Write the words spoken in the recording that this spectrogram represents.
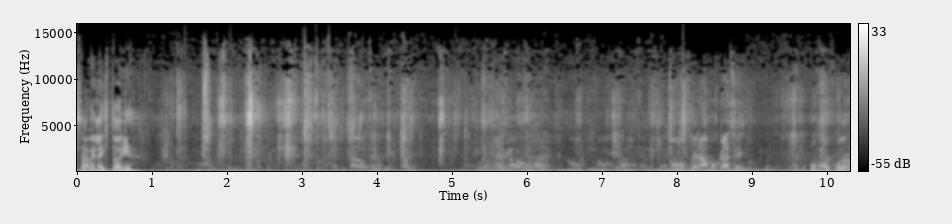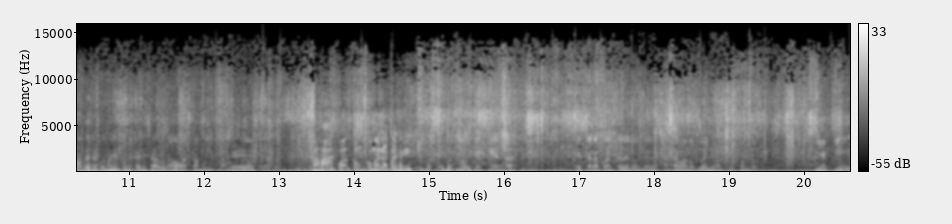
sabe la historia. No, no, no, no operamos casi como escuadrón de reconocimiento mecanizado. No, está muy, está muy Ajá, ¿cu- ¿cómo, cómo es la cosa aquí? No, que aquí es la, esta es la fuente de donde descansaban los dueños aquí cuando, y aquí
